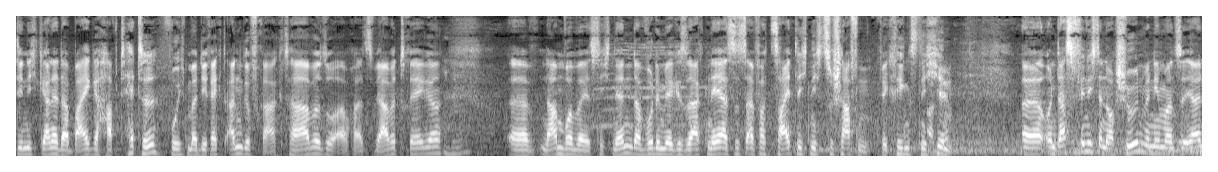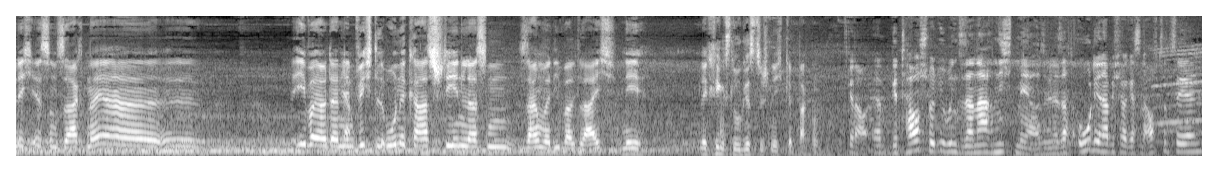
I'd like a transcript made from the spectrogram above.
den ich gerne dabei gehabt hätte, wo ich mal direkt angefragt habe, so auch als Werbeträger. Mhm. Äh, Namen wollen wir jetzt nicht nennen. Da wurde mir gesagt, nee, es ist einfach zeitlich nicht zu schaffen. Wir kriegen es nicht okay. hin. Äh, und das finde ich dann auch schön, wenn jemand so ehrlich ist und sagt, naja, äh, ehe wir dann ja. den Wichtel ohne Cast stehen lassen, sagen wir lieber gleich, nee, wir kriegen es logistisch nicht gebacken. Genau. Äh, getauscht wird übrigens danach nicht mehr. Also wenn ihr sagt, oh, den habe ich vergessen aufzuzählen,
